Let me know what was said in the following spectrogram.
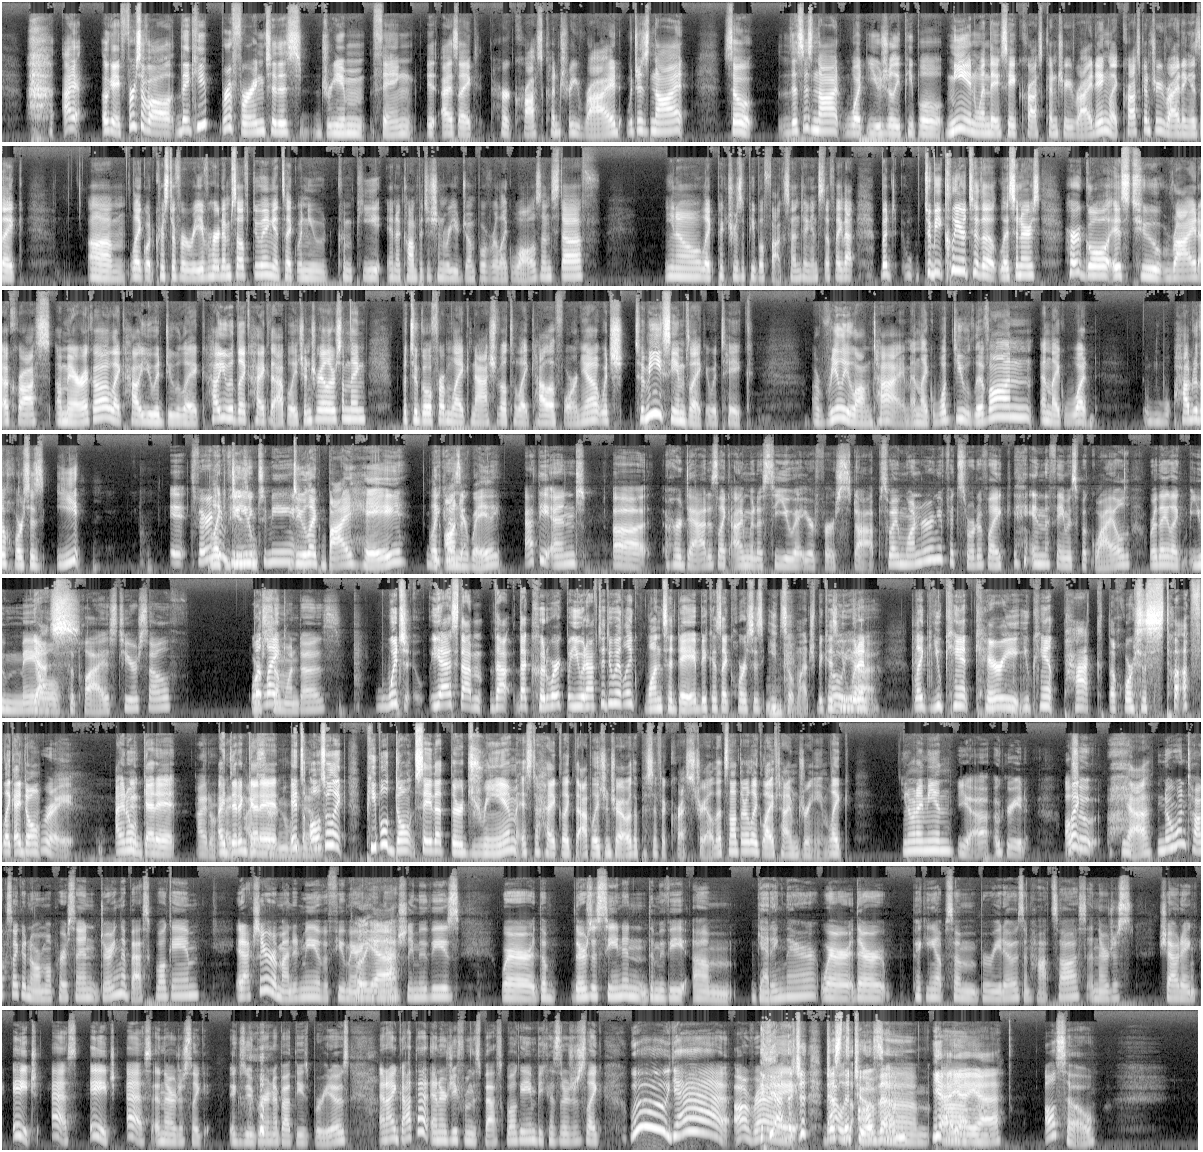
I okay. First of all, they keep referring to this dream thing as like her cross country ride, which is not. So this is not what usually people mean when they say cross country riding. Like cross country riding is like um like what Christopher Reeve heard himself doing. It's like when you compete in a competition where you jump over like walls and stuff. You know, like pictures of people fox hunting and stuff like that. But to be clear to the listeners, her goal is to ride across America, like how you would do like how you would like hike the Appalachian Trail or something, but to go from like Nashville to like California, which to me seems like it would take a really long time. And like what do you live on and like what how do the horses eat? It's very Like, do confusing you- to me. Do you like buy hay like on your way? at the end, uh, her dad is like, "I'm gonna see you at your first stop." So I'm wondering if it's sort of like in the famous book Wild, where they like you mail Yes. supplies to yourself, or But, like- someone does. Which yes, that that that could work, but you would have to do it like once a day because like horses eat so much because Oh, you yeah. wouldn't like you can't carry you can't pack the horse's stuff. Like I don't Right. I don't It- get it. I don't. I didn't get it. It's don't. also like people don't say that their dream is to hike like the Appalachian Trail or the Pacific Crest Trail. That's not their like lifetime dream. Like, you know what I mean? Yeah, agreed. Also, Yeah. no one talks like a normal person during the basketball game. It actually reminded me of a few Mary Kate Oh, yeah? and Ashley movies where the there's a scene in the movie um Getting There where they're picking up some burritos and hot sauce and they're just shouting H S H S and they're just like exuberant about these burritos and I got that energy from this basketball game because they're just like woo yeah all right Yeah, they're ju- That just the two of them. awesome." Yeah, yeah, Um, yeah. also,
